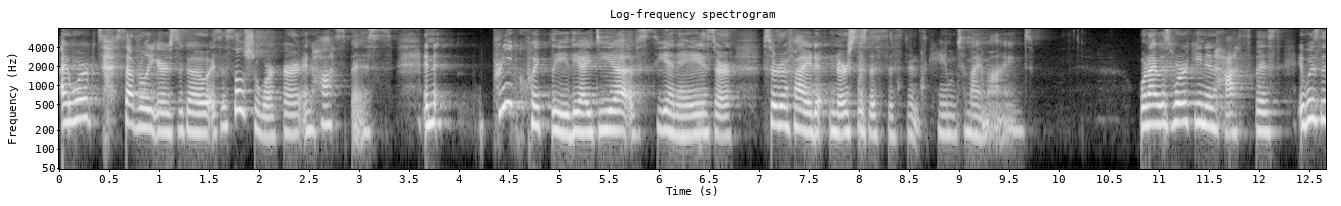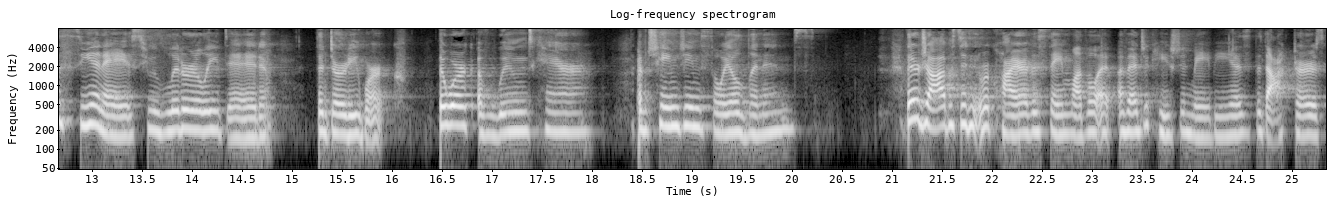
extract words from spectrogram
I worked several years ago as a social worker in hospice, and pretty quickly the idea of CNAs or certified nurses assistants came to my mind. When I was working in hospice, it was the CNAs who literally did the dirty work the work of wound care, of changing soiled linens. Their jobs didn't require the same level of education, maybe, as the doctors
